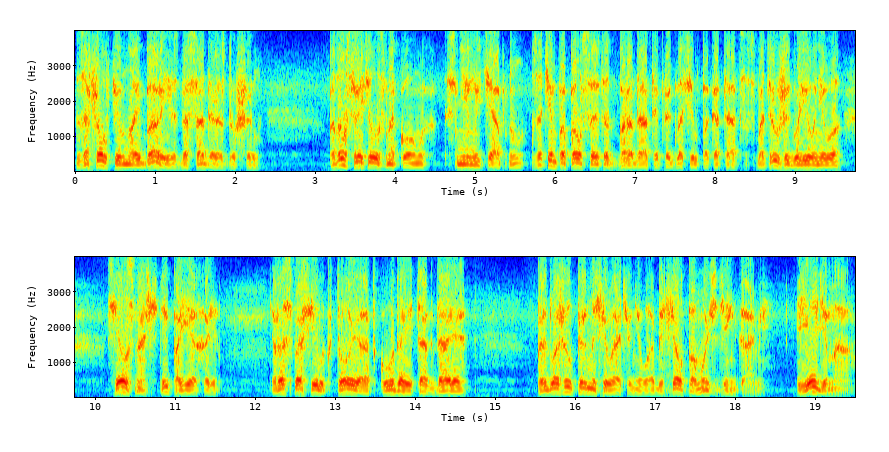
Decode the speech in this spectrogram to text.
Зашел в пивной бар и из досады раздушил. Потом встретил знакомых, с ним и тяпнул. Затем попался этот бородатый, пригласил покататься. Смотрю, «Жигули» у него. Сел, значит, и поехали. Расспросил, кто я, откуда и так далее. Предложил переночевать у него, обещал помочь деньгами. Едем, а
